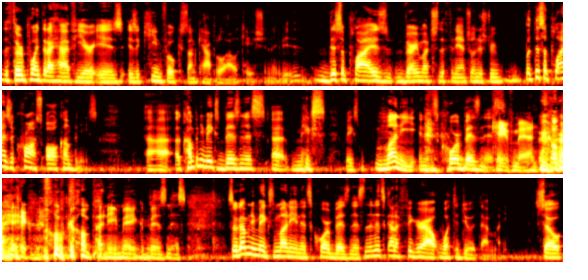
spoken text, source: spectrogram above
the third point that I have here is, is a keen focus on capital allocation. This applies very much to the financial industry, but this applies across all companies. Uh, a company makes business uh, makes makes money in its core business. Caveman. Company make business. company make business. So a company makes money in its core business, and then it's got to figure out what to do with that money. So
